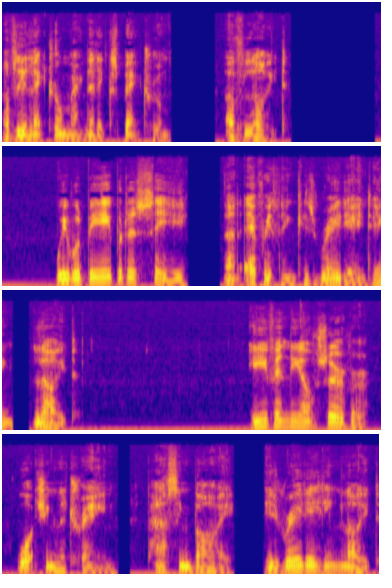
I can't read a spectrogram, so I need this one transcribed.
of the electromagnetic spectrum of light, we would be able to see that everything is radiating light. Even the observer watching the train passing by is radiating light,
